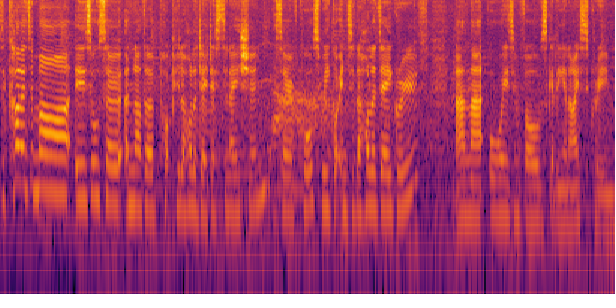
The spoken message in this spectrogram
The Cala de Mar is also another popular holiday destination. So of course we got into the holiday groove and that always involves getting an ice cream.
